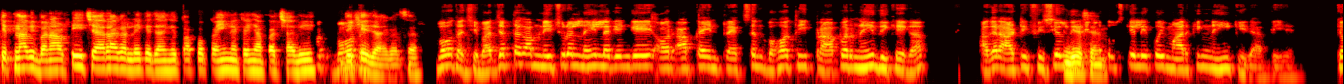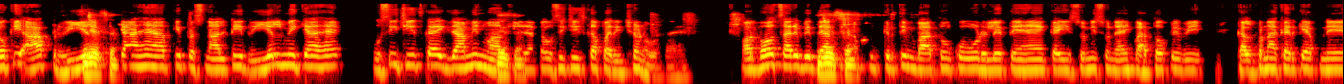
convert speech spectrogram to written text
कितना भी बनावटी चेहरा अगर लेके जाएँगे तो आपको कहीं ना कहीं आपका छवि बहुत दिखे अच्छी जाएगा सर बहुत अच्छी बात। जब तक आप नेचुरल नहीं लगेंगे और आपका इंट्रैक्शन बहुत ही प्रॉपर नहीं दिखेगा अगर आर्टिफिशियल दिखेगा तो उसके लिए कोई मार्किंग नहीं की जाती है। क्योंकि आप रियल क्या है आपकी पर्सनालिटी रियल में क्या है उसी चीज़ का एग्जामिन वहाँ किया जाता है उसी चीज़ का परीक्षण होता है। और बहुत सारे विद्यार्थी कृत्रिम बातों को ओढ़ लेते हैं कई सुनी सुनाई बातों पे भी कल्पना करके अपने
